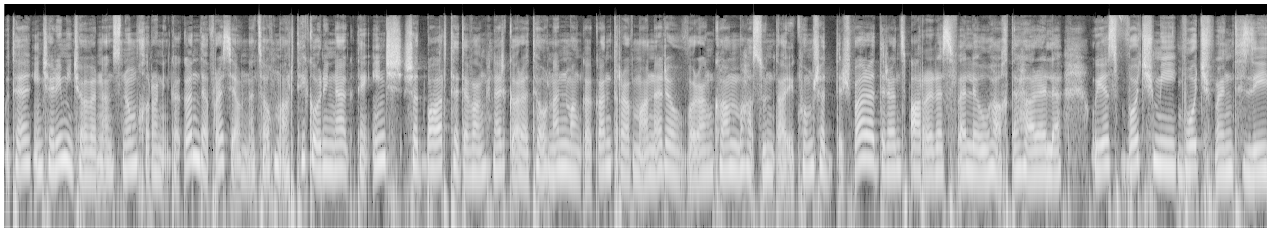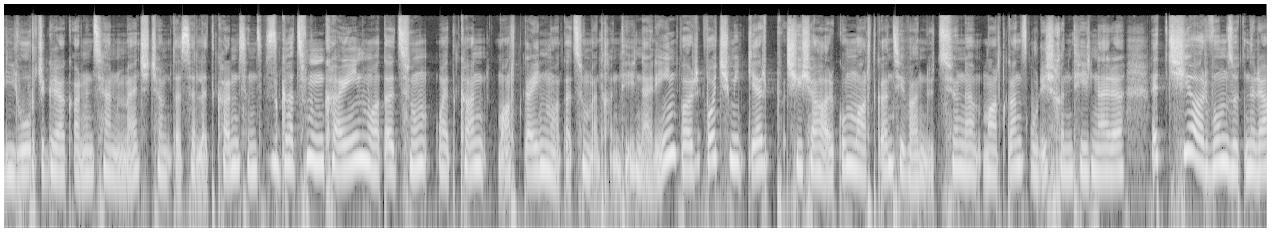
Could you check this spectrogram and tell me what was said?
ու թե ինչերի միջով են անցնում քրոնիկական դեպրեսիա ունեցող մարդիկ, օրինակ, թե ինչ շատ բարդ հետևանքներ կարա թողնան մանկական տրավմաները, որ անգամ հասուն տարիքում շատ դժվար է դրանց առերեսվելը ու հաղթահարելը։ Ու ես ոչ մի ոչ ֆենտեզի լուրջ գրականության մեջ չեմ տեսել այդքան sense զգացմունքային մոտեցում ու այդքան մարդկային մոտեցում այդ խնդիրներին, որ ոչ մի կերպ չի շահարկում մարդկանց հիվանդությունը, մարդկանց ուրիշ խնդիրները։ Այդ չի արվում զուտ նրա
